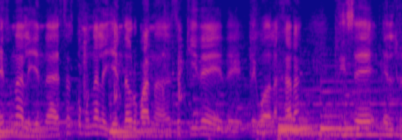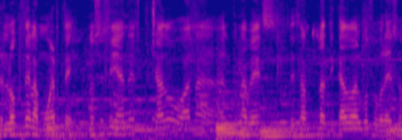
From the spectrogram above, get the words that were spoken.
es una leyenda, esta es como una leyenda urbana, es de aquí de, de- de Guadalajara, dice el reloj de la muerte. No sé si han escuchado o han a- alguna vez les han platicado algo sobre eso.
